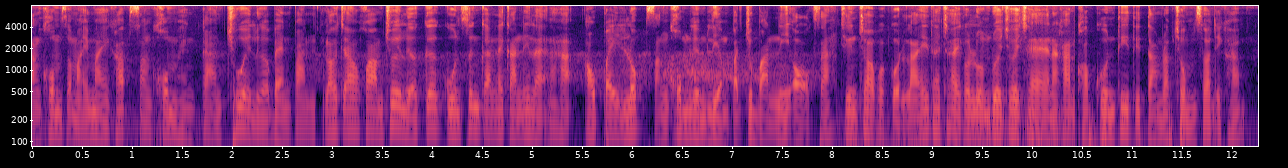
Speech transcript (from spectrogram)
สังคมสมัยใหม่ครับ สังคมแห่งการช่วยเหลือแบ่งปัน เราจะเอาความช่วยเหลือเกื้อกูลซึ่งกันและกันนี่แหละนะฮะ เอาไปลบสังคมเหลี่ยมๆปัจจุบันนี้ออกซะ ชื่นชอบก็กดไลค์ ถ้าใช่ก็รวมด้วยช่วยแชร์นะครับ ขอบคุณที่ติดตามรับชม สวัสดีครับ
